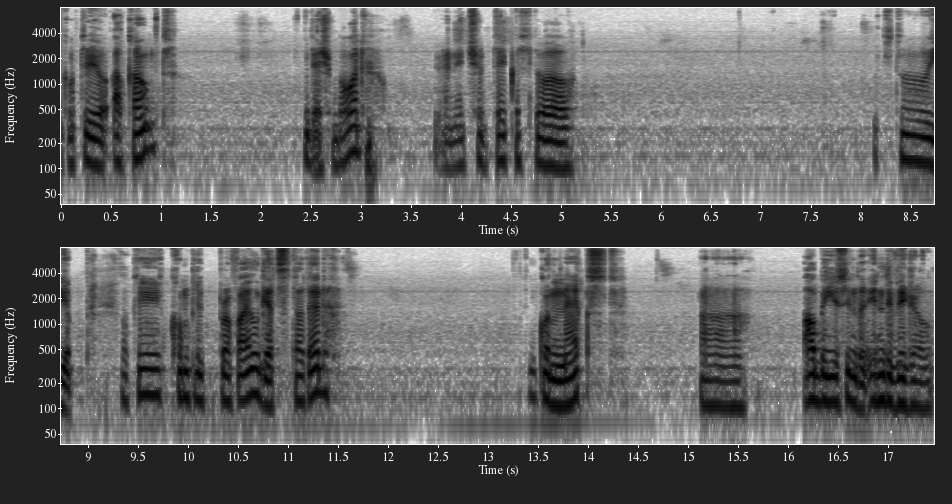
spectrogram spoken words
Go to your account dashboard and it should take us to to yep. Okay complete profile get started click on next. Uh, I'll be using the individual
